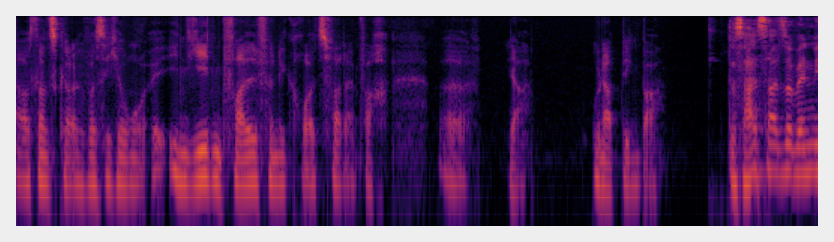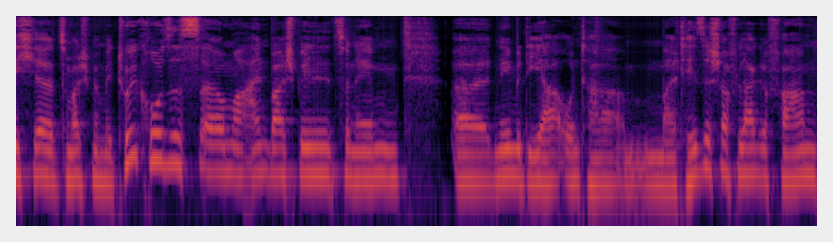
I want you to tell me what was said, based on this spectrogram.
Auslandskrankenversicherung in jedem Fall für eine Kreuzfahrt einfach äh, unabdingbar. Das heißt also, wenn ich äh, zum Beispiel mit TUI Cruises, äh, um mal ein Beispiel zu nehmen, äh, nehme, die ja unter maltesischer Flagge fahren,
